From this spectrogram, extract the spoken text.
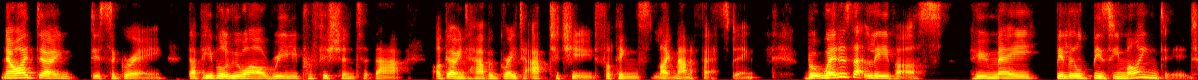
Now, I don't disagree that people who are really proficient at that are going to have a greater aptitude for things like manifesting. But where does that leave us who may be a little busy minded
